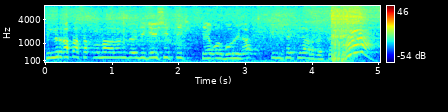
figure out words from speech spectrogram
Sindir kapak saklamalarını da önce gevşettik şey kol boruyla. Şimdi sökeceğiz arkadaşlar.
